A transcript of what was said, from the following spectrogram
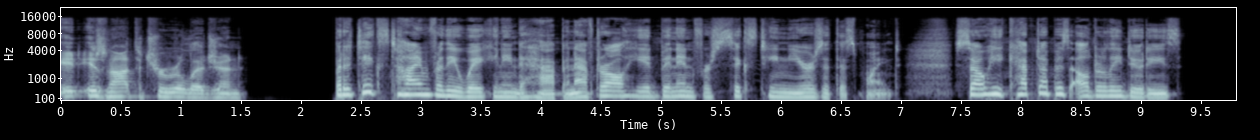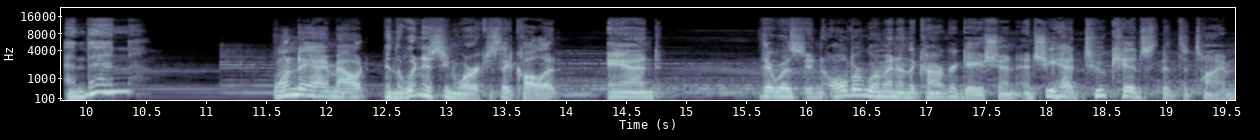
It is not the true religion. But it takes time for the awakening to happen. After all, he had been in for 16 years at this point. So he kept up his elderly duties. And then. One day I'm out in the witnessing work, as they call it, and there was an older woman in the congregation, and she had two kids at the time.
